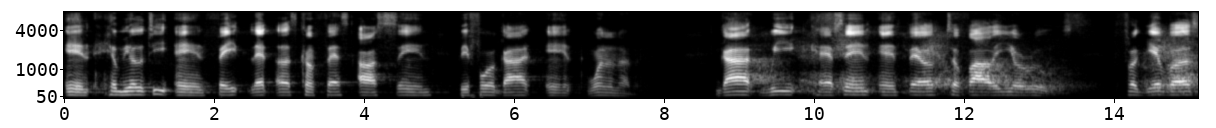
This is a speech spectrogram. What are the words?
In humility and faith, let us confess our sin before God and one another. God, we have sinned and failed to follow your rules. Forgive us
